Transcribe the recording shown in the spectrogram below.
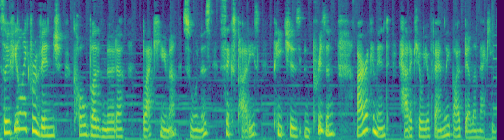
So, if you like revenge, cold blooded murder, black humour, saunas, sex parties, peaches, and prison, I recommend How to Kill Your Family by Bella Mackie.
